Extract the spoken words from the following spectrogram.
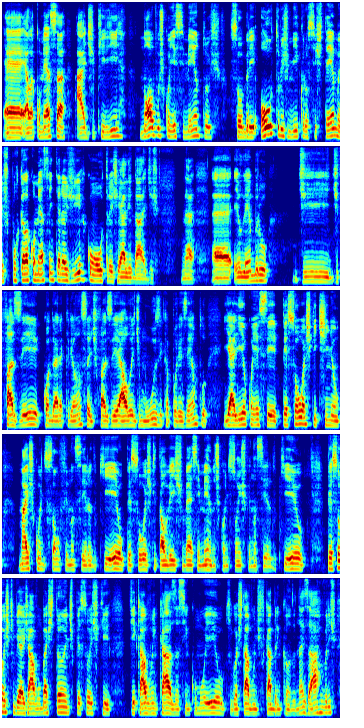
é, ela começa a adquirir novos conhecimentos sobre outros microsistemas porque ela começa a interagir com outras realidades. Né? É, eu lembro de, de fazer, quando eu era criança, de fazer aula de música, por exemplo, e ali eu conhecer pessoas que tinham mais condição financeira do que eu, pessoas que talvez tivessem menos condições financeiras do que eu, pessoas que viajavam bastante, pessoas que ficavam em casa assim como eu, que gostavam de ficar brincando nas árvores.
